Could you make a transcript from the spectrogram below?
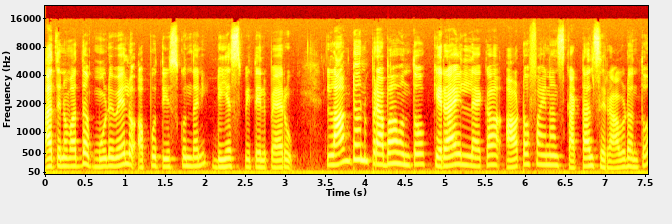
అతని వద్ద మూడు వేలు అప్పు తీసుకుందని డీఎస్పీ తెలిపారు. లాక్డౌన్ ప్రభావంతో కిరాయిలు లేక ఆటో ఫైనాన్స్ కట్టాల్సి రావడంతో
